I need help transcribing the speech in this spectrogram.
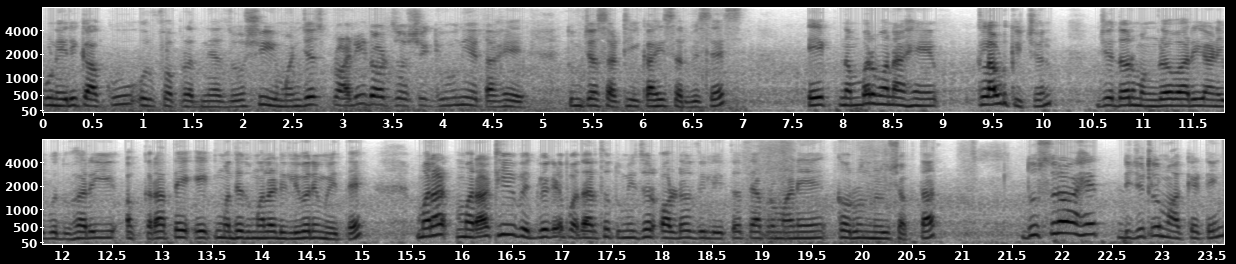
पुणेरी काकू उर्फ प्रज्ञा जोशी म्हणजेच प्रॉडी डॉट जोशी घेऊन येत आहे तुमच्यासाठी काही सर्व्हिसेस एक नंबर वन आहे क्लाउड किचन जे दर मंगळवारी आणि बुधवारी अकरा ते एकमध्ये तुम्हाला डिलिव्हरी मिळते. मरा मराठी वेगवेगळे पदार्थ तुम्ही जर ऑर्डर दिली तर त्याप्रमाणे करून मिळू शकतात. दुसरं आहे डिजिटल मार्केटिंग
